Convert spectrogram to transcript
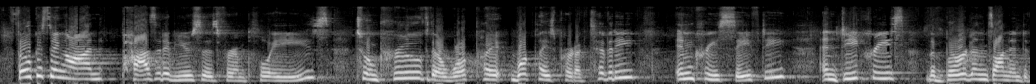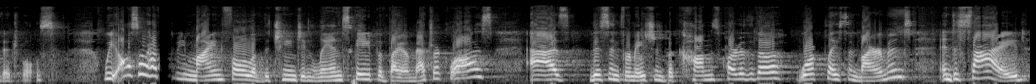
Focusing on positive uses for employees to improve their workplace productivity, increase safety, and decrease the burdens on individuals. We also have to be mindful of the changing landscape of biometric laws as this information becomes part of the workplace environment and decide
